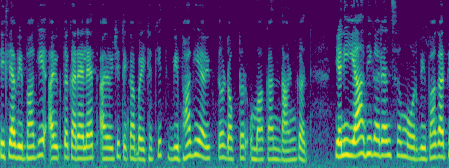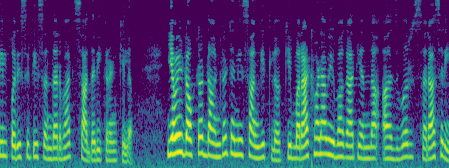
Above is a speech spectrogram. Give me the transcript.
तिथल्या विभागीय आयुक्त कार्यालयात आयोजित एका बैठकीत विभागीय आयुक्त डॉक्टर उमाकांत दांडगत यांनी या अधिकाऱ्यांसमोर विभागातील परिस्थिती संदर्भात सादरीकरण केलं. यावेळी डॉक्टर दानगट यांनी सांगितलं की मराठवाडा विभागात यंदा आजवर सरासरी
